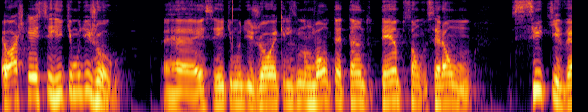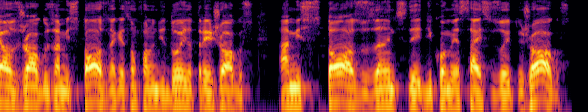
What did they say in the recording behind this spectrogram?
Eu acho que é esse ritmo de jogo. É, esse ritmo de jogo é que eles não vão ter tanto tempo, são, serão se tiver os jogos amistosos, né, que eles estão falando de dois a três jogos amistosos antes de, de começar esses oito jogos,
